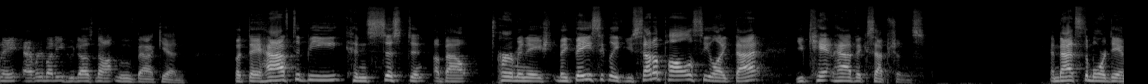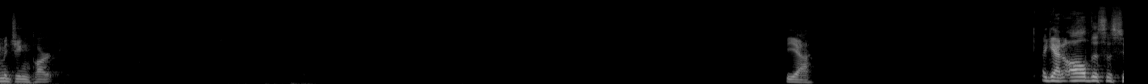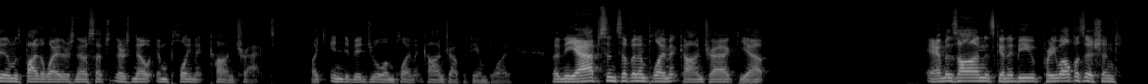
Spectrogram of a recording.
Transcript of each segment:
everybody who does not move back in. But they have to be consistent about termination. They Basically, if you set a policy like that, you can't have exceptions. And that's the more damaging part. Yeah. Again, all this assumes, by the way, there's no such there's no employment contract, like individual employment contract with the employee. But in the absence of an employment contract, yep. Amazon is going to be pretty well positioned.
